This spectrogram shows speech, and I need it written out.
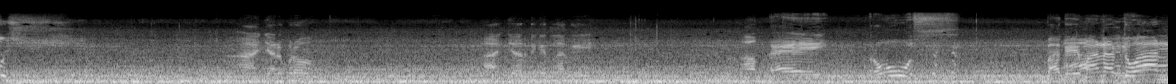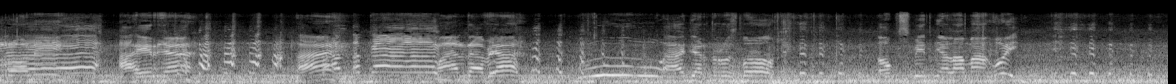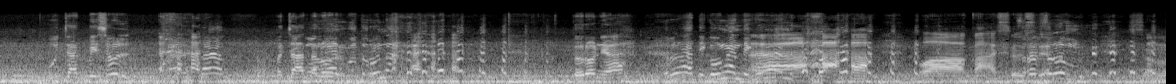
Ush. Ajar bro. Ajar dikit lagi. Oke, terus. Bagaimana Tuan Roni? Akhirnya. Mantap Kang. mantap ya. Uh, ajar terus bro. Top speednya lama, woi. Ucat bisul. Mantap. Pecah telur. Gua turun lah. Turun ya. Turun lah tikungan, tikungan. Wah, kasus. ya. Serem-serem. Serem.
